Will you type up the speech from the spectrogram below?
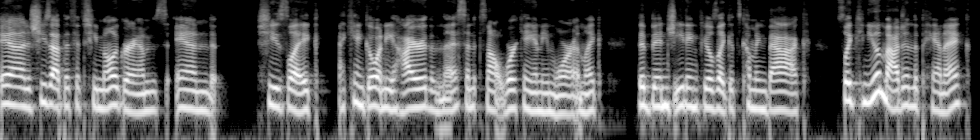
and she's at the 15 milligrams, and she's like, I can't go any higher than this, and it's not working anymore, and like the binge eating feels like it's coming back. So like, can you imagine the panic?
